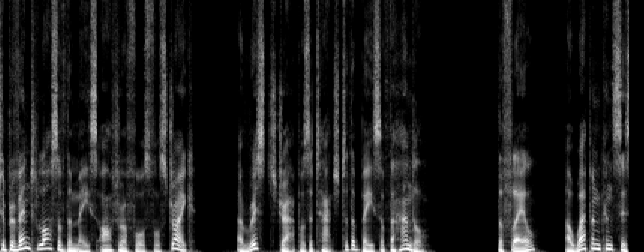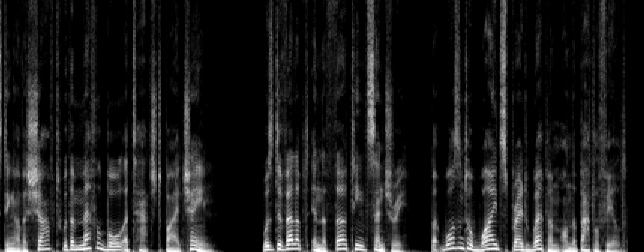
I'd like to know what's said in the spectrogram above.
To prevent loss of the mace after a forceful strike, a wrist strap was attached to the base of the handle. The flail, a weapon consisting of a shaft with a metal ball attached by a chain, was developed in the 13th century but wasn't a widespread weapon on the battlefield.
